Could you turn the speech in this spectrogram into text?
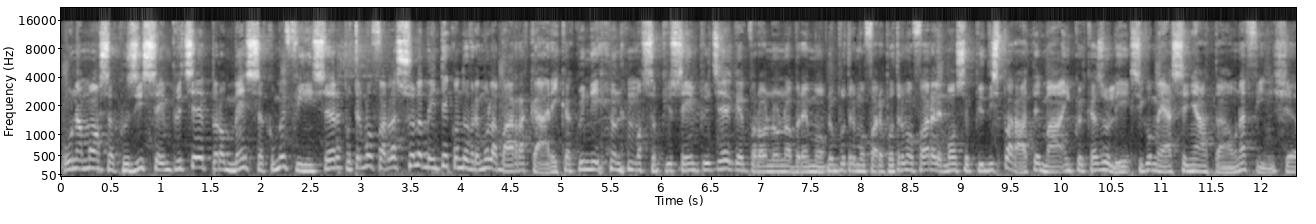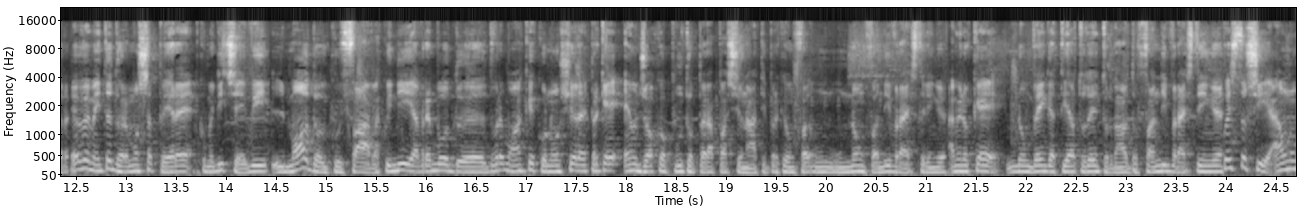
una mossa così semplice, però messa come finisher, potremmo farla solamente quando avremo la barra carica. Quindi è una mossa più semplice che però non avremo, non potremo fare. Potremmo fare le mosse più disparate, ma in quel caso lì, siccome è assegnata a una finisher, e ovviamente dovremmo sapere, come dicevi, il modo in cui farla. Quindi avremmo, dovremmo anche conoscere, perché è un gioco gioco appunto per appassionati perché un, fan, un, non fan di wrestling a meno che non venga tirato dentro da un altro fan di wrestling questo sì ha uno,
